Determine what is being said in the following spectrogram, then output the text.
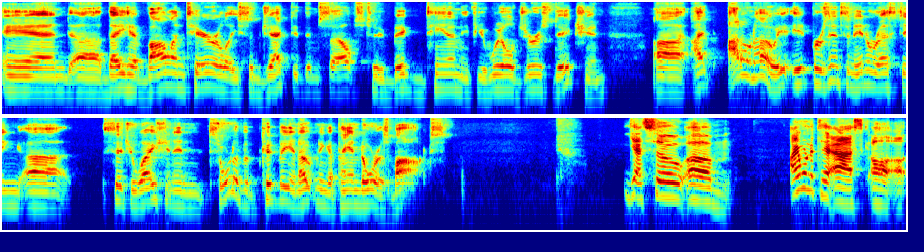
and uh, they have voluntarily subjected themselves to Big Ten, if you will, jurisdiction. Uh, I I don't know. It, it presents an interesting uh, situation, and sort of a, could be an opening of Pandora's box. Yeah. So um, I wanted to ask uh, uh,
